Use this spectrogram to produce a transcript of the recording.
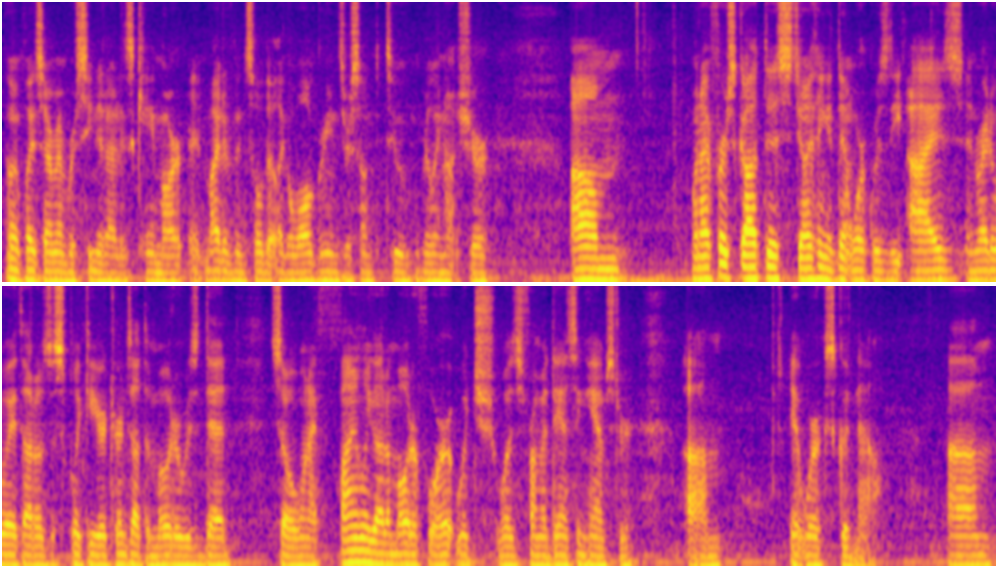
The only place I remember seeing it at is Kmart. It might have been sold at like a Walgreens or something too. Really not sure. Um, when I first got this, the only thing that didn't work was the eyes, and right away I thought it was a split gear. Turns out the motor was dead. So when I finally got a motor for it, which was from a dancing hamster, um, it works good now. Um,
